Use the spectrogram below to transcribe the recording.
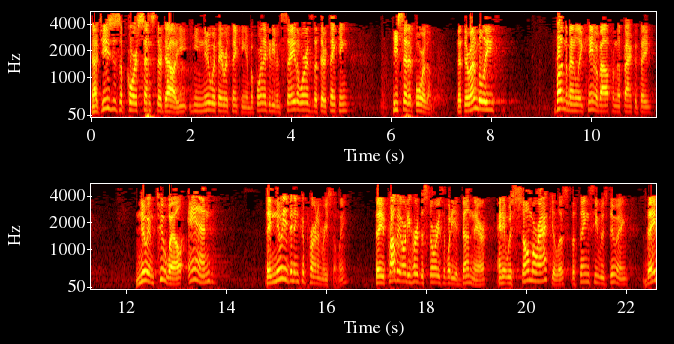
Now, Jesus, of course, sensed their doubt. He, he knew what they were thinking. And before they could even say the words that they're thinking, he said it for them. That their unbelief fundamentally came about from the fact that they knew him too well and they knew he had been in Capernaum recently. They probably already heard the stories of what he had done there, and it was so miraculous, the things he was doing, they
